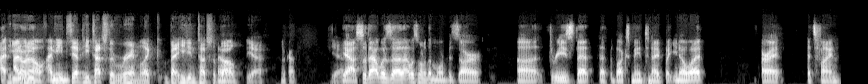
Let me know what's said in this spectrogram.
I, He- I don't he- know. I mean, he, he touched the rim, like, but he didn't touch the Oh. ball. Yeah. Okay. Yeah. yeah. So that was uh, that was one of the more bizarre uh, threes that that the Bucks made tonight. But you know what? All right, it's fine.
